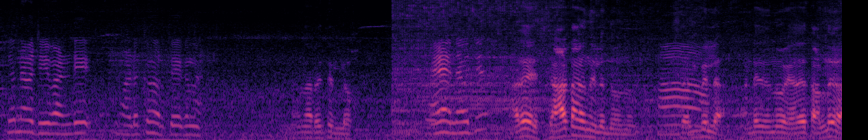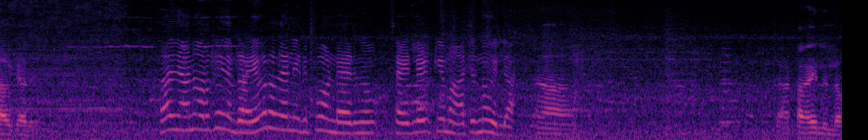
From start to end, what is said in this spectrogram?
ഇതെന്നെ പറ്റി ഈ വണ്ടി നടുക്ക് നിർത്തിയേക്കുന്നത് എന്നറിയത്തില്ലല്ലോ ഏ എന്നെ പറ്റി? അതെ സ്റ്റാർട്ട് ആകുന്നില്ലെന്ന് തോന്നുന്നു. ആ. സെൽഫില്ല വണ്ടി നിന്ന് പോയി. അതെ തള്ളുക ആൾക്കാര്. അതാ ഞാൻ ഓർക്കുന്നു ഡ്രൈവർ അതായാലും ഇരിപ്പുണ്ടായിരുന്നു സൈഡിലേക്ക് മാറ്റുന്നുമില്ല. ആ. സ്റ്റാർട്ടായില്ലല്ലോ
